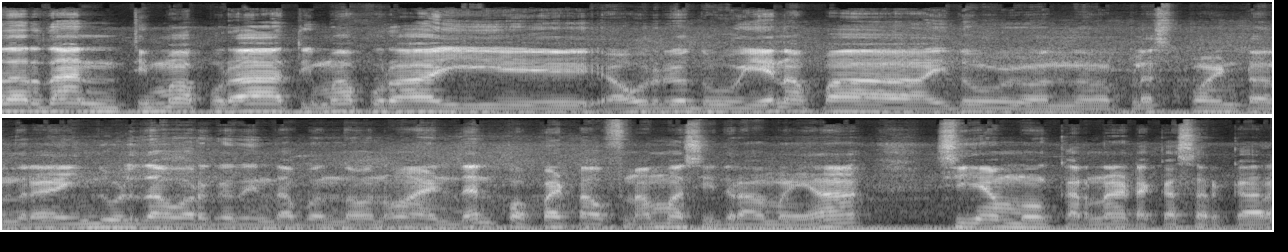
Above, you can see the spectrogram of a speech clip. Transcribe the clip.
ಅದರ್ ದಾನ್ ತಿಮ್ಮಾಪುರ ತಿಮ್ಮಾಪುರ ಈ ಅವ್ರದ್ದು ಏನಪ್ಪ ಇದು ಒಂದು ಪ್ಲಸ್ ಪಾಯಿಂಟ್ ಅಂದರೆ ಹಿಂದುಳಿದ ವರ್ಗದಿಂದ ಬಂದವನು. ಆ್ಯಂಡ್ ದೆನ್ ಪಪೆಟ್ ಆಫ್ ನಮ್ಮ ಸಿದ್ದರಾಮಯ್ಯ ಸಿ ಎಂ ಕರ್ನಾಟಕ ಸರ್ಕಾರ.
